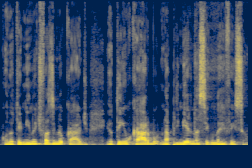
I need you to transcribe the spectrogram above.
Quando eu termino de fazer meu cardio, eu tenho carbo na primeira e na segunda refeição.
